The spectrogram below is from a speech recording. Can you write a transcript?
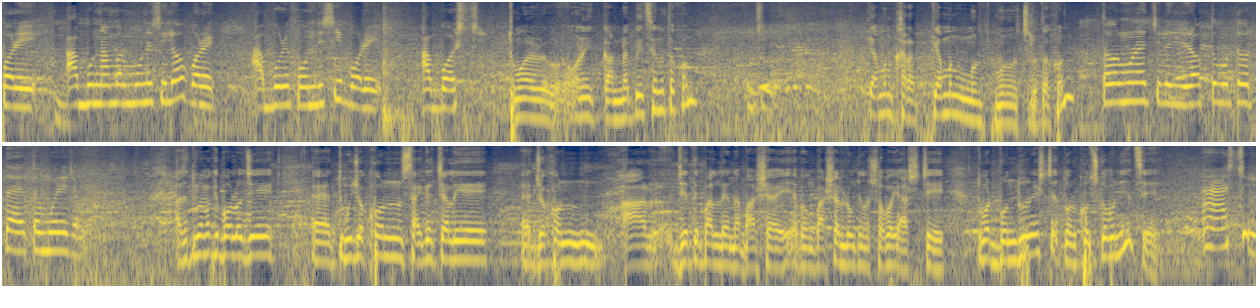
পরে আব্বুর নাম্বার মনে ছিল পরে আব্বুরে ফোন দিছি পরে আব্বু আসছে। তোমার অনেক কান্না পেয়েছে না তখন? জি। কেমন খারাপ কেমন মন- মনে হচ্ছিল তখন? তখন মনে হচ্ছিল যে রক্ত পড়তে পড়তে তো মরে যাব। আচ্ছা তুমি আমাকে বলো যে তুমি যখন সাইকেল চালিয়ে যখন আর যেতে পারলে না বাসায় এবং বাসার লোকজন সবাই আসছে তোমার বন্ধুরা এসছে? তোমার খোঁজখবর নিয়েছে? হ্যাঁ আসছিল।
